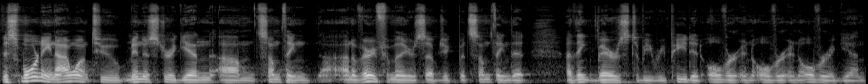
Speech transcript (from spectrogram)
This morning, I want to minister again um, something on a very familiar subject, but something that I think bears to be repeated over and over and over again.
